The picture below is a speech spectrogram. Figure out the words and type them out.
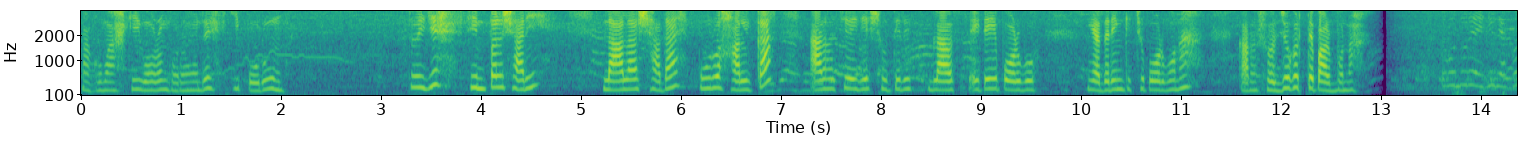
মাকুমা কি গরম গরম মধ্যে কি পরুম। তো এই যে সিম্পল শাড়ি, লাল আর সাদা, পুরো হালকা। আর হচ্ছে এই যে সুতির ব্লাউজ, এটাই পরবো। গ্যাদারিং কিছু পরবো না, কারণ সহ্য করতে পারব না। তো বন্ধুরা, এই যে দেখো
